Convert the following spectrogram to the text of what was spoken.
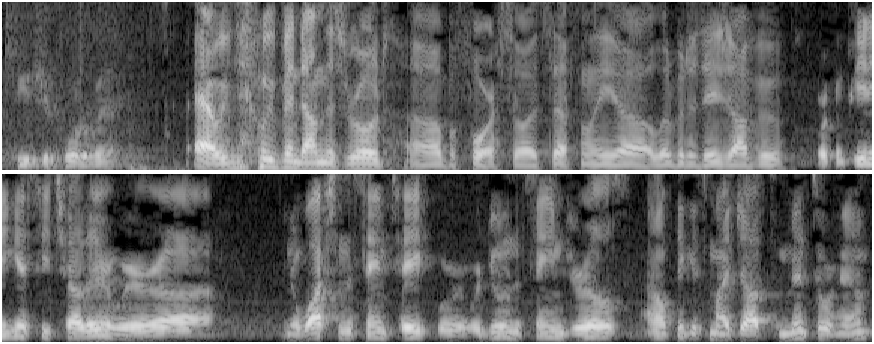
future quarterback? Yeah, we've, we've been down this road uh, before, so it's definitely uh, a little bit of deja vu. We're competing against each other. We're uh, you know watching the same tape. We're, we're doing the same drills. I don't think it's my job to mentor him,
